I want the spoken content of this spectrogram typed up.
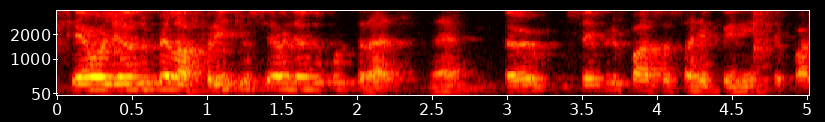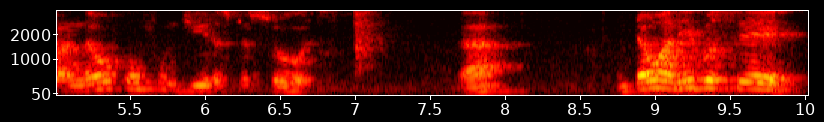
Se é olhando pela frente ou se é olhando por trás, né? Então, eu sempre faço essa referência para não confundir as pessoas, tá? Então, ali você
